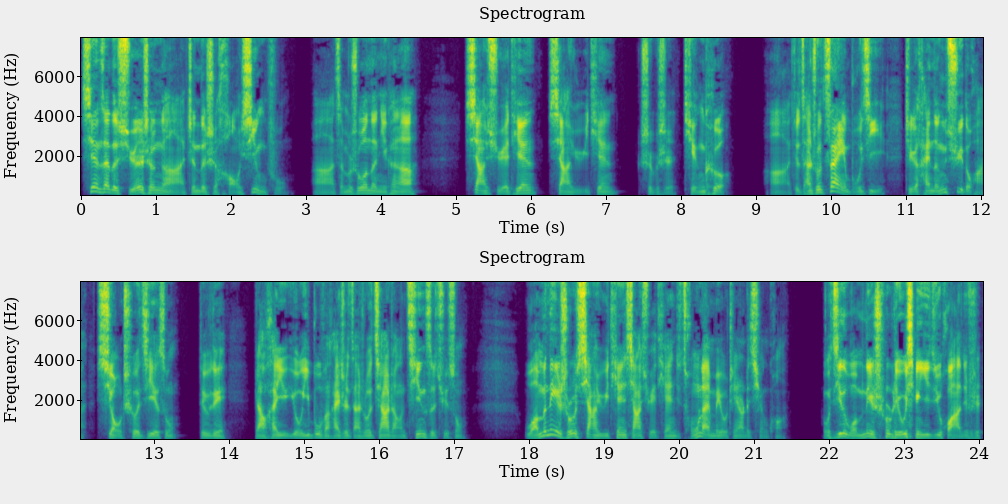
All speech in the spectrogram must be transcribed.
现在的学生啊，真的是好幸福啊！怎么说呢？你看啊。下雪天、下雨天，是不是停课啊？就咱说再不济，这个还能去的话，校车接送，对不对？然后还有有一部分还是咱说家长亲自去送。我们那时候下雨天、下雪天，就从来没有这样的情况。我记得我们那时候流行一句话，就是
